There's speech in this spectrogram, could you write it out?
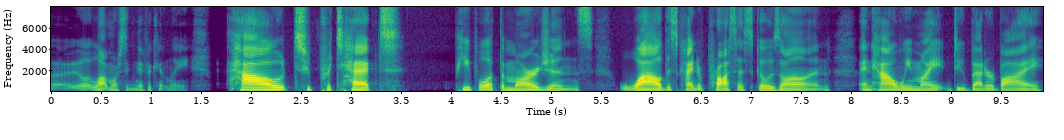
uh, a lot more significantly. How to protect people at the margins while this kind of process goes on, and how we might do better by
